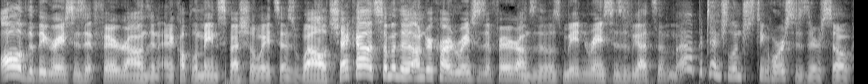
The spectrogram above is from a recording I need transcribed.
all of the big races at Fairgrounds and, and, a couple of main special weights as well. Check out some of the undercard races at Fairgrounds. Those maiden races have got some uh, potential interesting horses there, so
